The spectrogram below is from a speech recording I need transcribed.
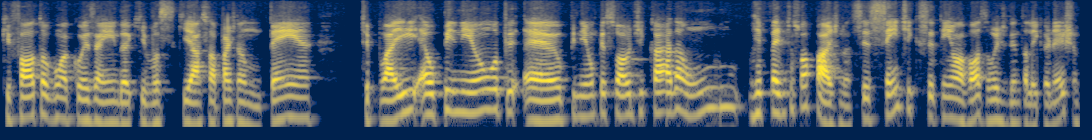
que falta alguma coisa ainda que, você, que a sua página não tenha? Tipo, aí é opinião, é opinião pessoal de cada um referente à sua página. Você sente que você tem uma voz hoje dentro da Laker Nation?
